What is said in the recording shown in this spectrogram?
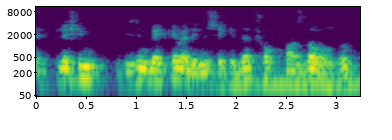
etkileşim bizim beklemediğimiz şekilde çok fazla oldu.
